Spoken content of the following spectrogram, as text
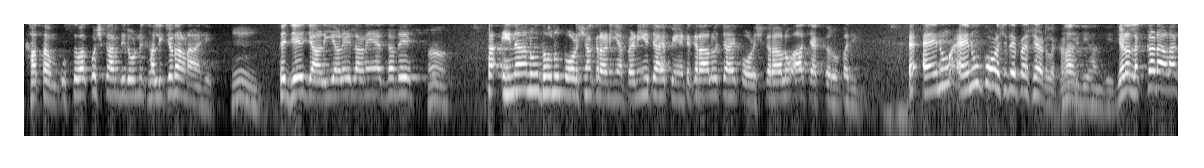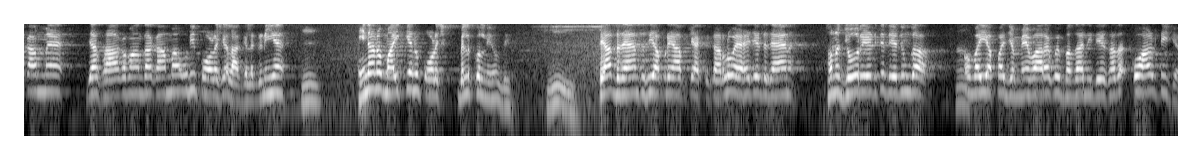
ਖਤਮ। ਉਸ ਤੋਂ ਬਾਅਦ ਕੁਝ ਕਰਨ ਦੀ ਲੋੜ ਨਹੀਂ ਖਾਲੀ ਚੜਾਉਣਾ ਇਹ। ਹੂੰ। ਤੇ ਜੇ ਜਾਲੀ ਵਾਲੇ ਲਾਣੇ ਆ ਇਦਾਂ ਦੇ ਹਾਂ। ਤਾਂ ਇਹਨਾਂ ਨੂੰ ਤੁਹਾਨੂੰ ਪਾਲਿਸ਼ਾਂ ਕਰਾਣੀਆਂ ਪੈਣੀਆਂ ਚਾਹੇ ਪੇਂਟ ਕਰਾ ਲਓ ਚਾਹੇ ਪਾਲਿਸ਼ ਕਰਾ ਲਓ ਆਹ ਚੈੱਕ ਕਰੋ ਭਾਜੀ। ਇਹ- ਇਹਨੂੰ ਇਹਨੂੰ ਪਾਲਿਸ਼ ਦੇ ਪੈਸੇ ਅੜ ਲੱਗਣ ਹਾਂਜੀ ਹਾਂਜੀ। ਜਿਹੜਾ ਲੱਕੜ ਵਾਲਾ ਕੰਮ ਹੈ ਜਾਂ ਸਾਗਵਾਨ ਦਾ ਕੰਮ ਆ ਉਹਦੀ ਪਾਲਿਸ਼ ਅਲੱਗ ਲੱਗਣੀ ਹੈ। ਇਹਨਾਂ ਨੂੰ ਮਾਈਕੇ ਨੂੰ ਪਾਲਿਸ਼ ਬਿਲਕੁਲ ਨਹੀਂ ਹੁੰਦੀ। ਤੇ ਆਹ ਡਿਜ਼ਾਈਨ ਤੁਸੀਂ ਆਪਣੇ ਆਪ ਚੈੱਕ ਕਰ ਲਓ ਇਹੋ ਜਿਹੇ ਡਿਜ਼ਾਈਨ ਤੁਹਾਨੂੰ ਜੋ ਰੇਟ 'ਚ ਦੇ ਦੂੰਗਾ ਉਹ ਬਾਈ ਆਪਾਂ ਜ਼ਿੰਮੇਵਾਰ ਆ ਕੋਈ ਬੰਦਾ ਨਹੀਂ ਦੇ ਸਕਦਾ ਕੁਆਲਿਟੀ 'ਚ।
